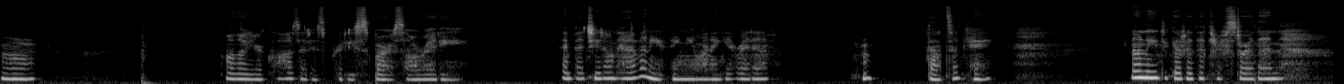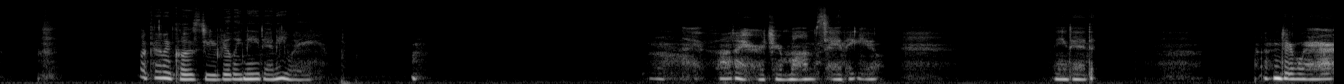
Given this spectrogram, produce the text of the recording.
Hmm. Although your closet is pretty sparse already, I bet you don't have anything you want to get rid of. That's okay. No need to go to the thrift store then. What kind of clothes do you really need anyway? I thought I heard your mom say that you needed underwear.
